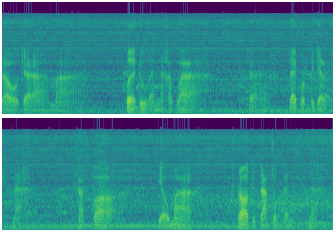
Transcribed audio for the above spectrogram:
เราจะมาเปิดดูกันนะครับว่าจะได้ผลเป็นอย่างไรนะครับ ก็เดี๋ยวมา รอติดตามชมกันนะ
